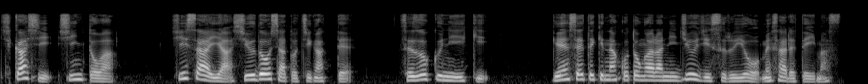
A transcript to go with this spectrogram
しかし信徒は司祭や修道者と違って世俗に生き現世的な事柄に従事するよう召されています。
